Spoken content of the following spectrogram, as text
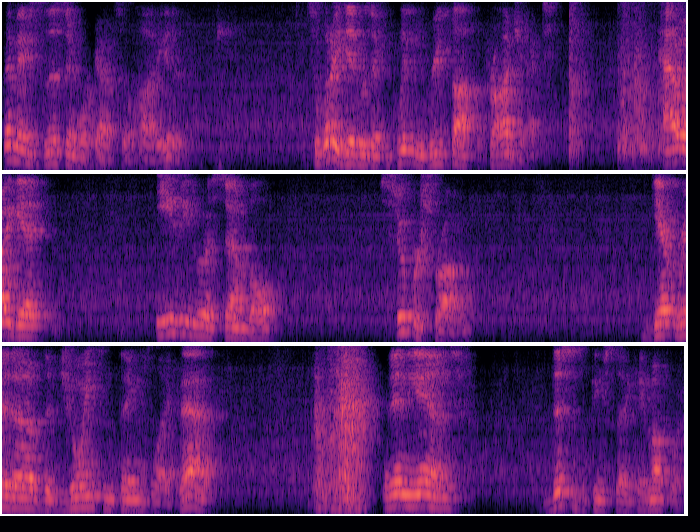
That made it so this didn't work out so hot either. So what I did was I completely rethought the project. How do I get easy to assemble, super strong, get rid of the joints and things like that. And in the end, this is the piece that I came up with.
